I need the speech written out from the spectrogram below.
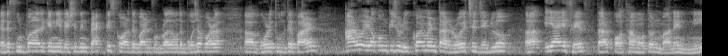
যাতে ফুটবলারদেরকে নিয়ে বেশি দিন প্র্যাকটিস করাতে পারেন, ফুটবলারদের মধ্যে বোঝাপড়া গড়ে তুলতে পারেন। আরও এরকম কিছু রিকোয়ারমেন্ট তার রয়েছে যেগুলো এআইএফএফ তার কথা মতন মানেননি।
